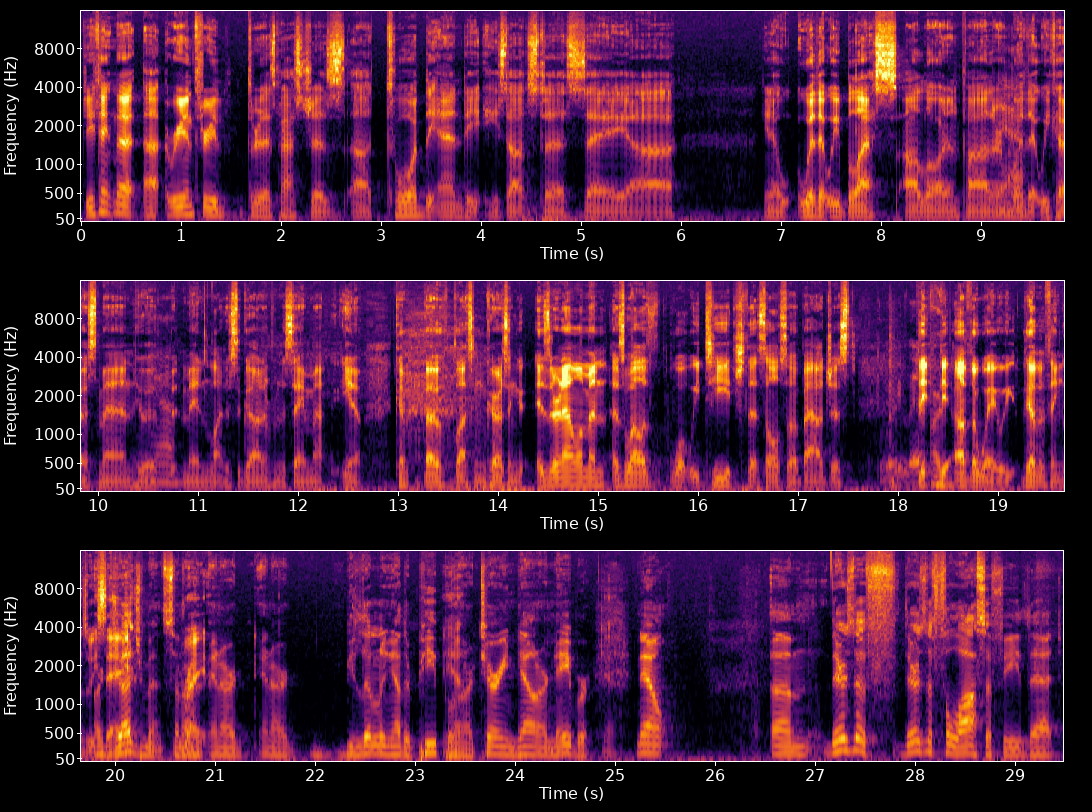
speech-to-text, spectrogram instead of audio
Do you think that uh, reading through through those passages, uh, toward the end, he, he starts to say, uh, you know, with it we bless our Lord and Father, and Yeah. with it we curse men who have Yeah. been made in likeness of God, and from the same, you know, com- both blessing and cursing. Is there an element as well as what we teach that's also about just The way the, the other way we, the other things we our say, judgments and right? our and our and our belittling other people and Yeah. our tearing down our neighbor. Yeah. Now, um, there's a f- there's a philosophy that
